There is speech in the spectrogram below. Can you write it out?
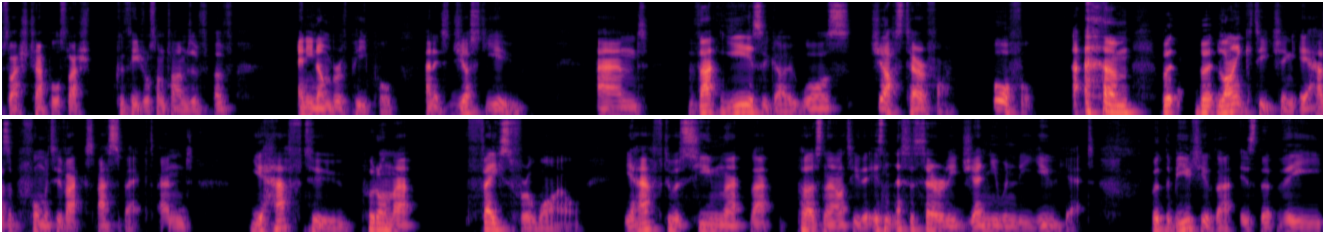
slash chapel slash cathedral sometimes of of any number of people, and it's just you, and that years ago was just terrifying, awful. but but like teaching, it has a performative aspect, and you have to put on that face for a while. You have to assume that that personality that isn't necessarily genuinely you yet. But the beauty of that is that the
